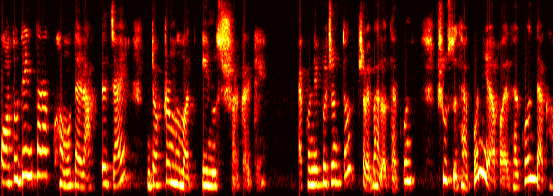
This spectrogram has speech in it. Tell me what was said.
কতদিন তারা ক্ষমতায় রাখতে চায়? ডক্টর মোহাম্মদ ইনুস সরকারকে। এখন এ পর্যন্ত সবাই ভালো থাকুন, সুস্থ থাকুন, নিরাপদে থাকুন, দেখা হবে।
